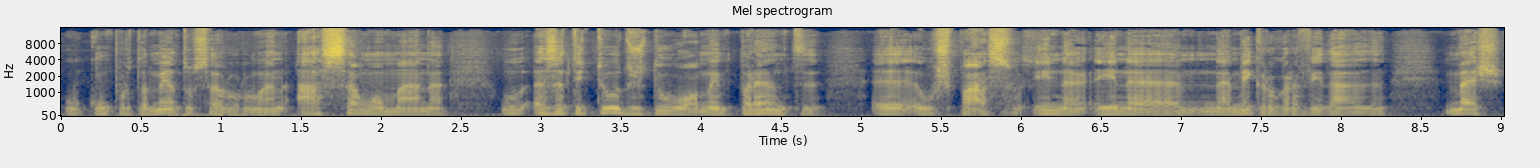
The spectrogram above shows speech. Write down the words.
o comportamento do cérebro humano, a ação humana, as atitudes do homem perante uh, o espaço e, na, e na, na, microgravidade, mas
